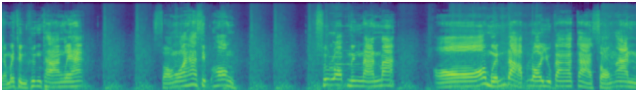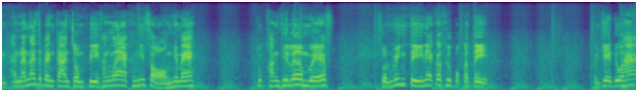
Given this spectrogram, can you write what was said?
ยังไม่ถึงครึ่งทางเลยฮะ 250 ห้องสู้รอบหนึ่งนานมาก อ๋อ เหมือนดาบลอยอยู่กลางอากาศ 2 อัน อันนั้นน่าจะเป็นการโจมตีครั้งแรกครั้งที่ 2 ใช่ไหม ทุกครั้งที่เริ่มเวฟ ส่วนวิ่งตีเนี่ยก็คือปกติ สังเกตดูฮะ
